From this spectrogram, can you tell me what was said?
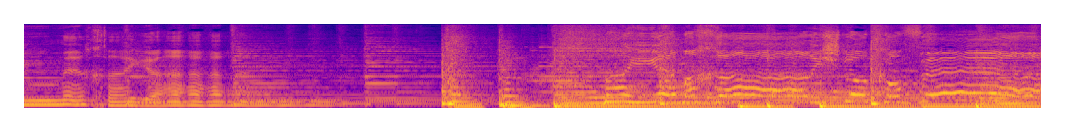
מחיי מה יהיה מחר? איש לא קובע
